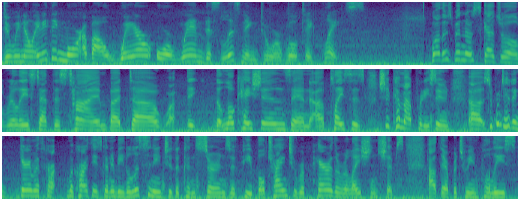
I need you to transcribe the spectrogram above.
do we know anything more about where or when this listening tour will take place? Well, there's been no schedule released at this time, but uh, the locations and uh, places should come out pretty soon. Uh, Superintendent Garry McCarthy is going to be listening to the concerns of people, trying to repair the relationships out there between police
